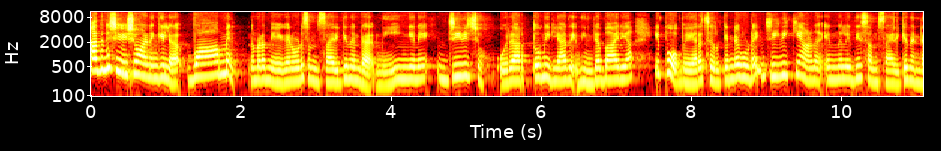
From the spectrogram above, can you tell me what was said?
അതിനുശേഷമാണെങ്കിൽ വാമൻ നമ്മുടെ മേഘനോട് സംസാരിക്കുന്നുണ്ട് നീ ഇങ്ങനെ ജീവിച്ചോ? ഒരർത്ഥവുമില്ലാതെ നിന്റെ ഭാര്യ ഇപ്പോൾ വേറെ ചെറുക്കന്റെ കൂടെ ജീവിക്കുകയാണ് എന്നുള്ള സംസാരിക്കുന്നുണ്ട്.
